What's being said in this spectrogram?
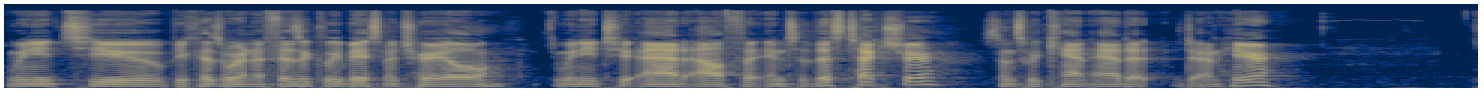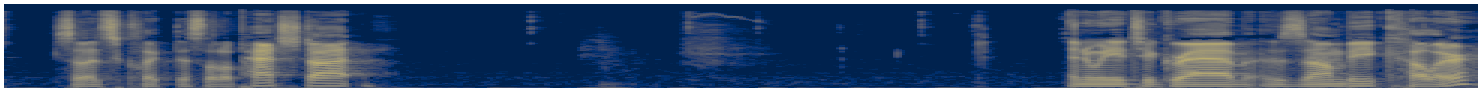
we need to, because we're in a physically based material, we need to add alpha into this texture since we can't add it down here. So let's click this little patch dot. And we need to grab zombie color.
